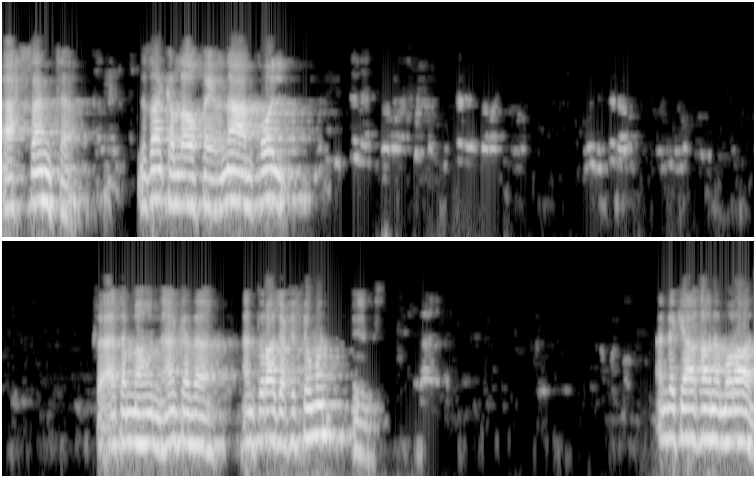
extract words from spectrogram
أحسنت. جزاك الله خير. نعم قل. فأتمهن. هكذا. أن تراجع في الثمن؟ اجلس عندك يا أخانا مراد؟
